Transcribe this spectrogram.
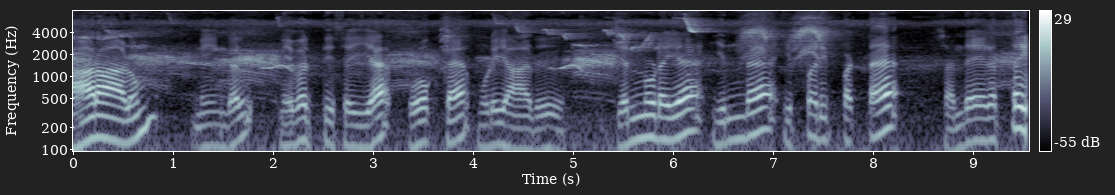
யாராலும் நீங்கள் நிவர்த்தி செய்ய போக்க முடியாது. என்னுடைய இந்த இப்படிப்பட்ட சந்தேகத்தை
